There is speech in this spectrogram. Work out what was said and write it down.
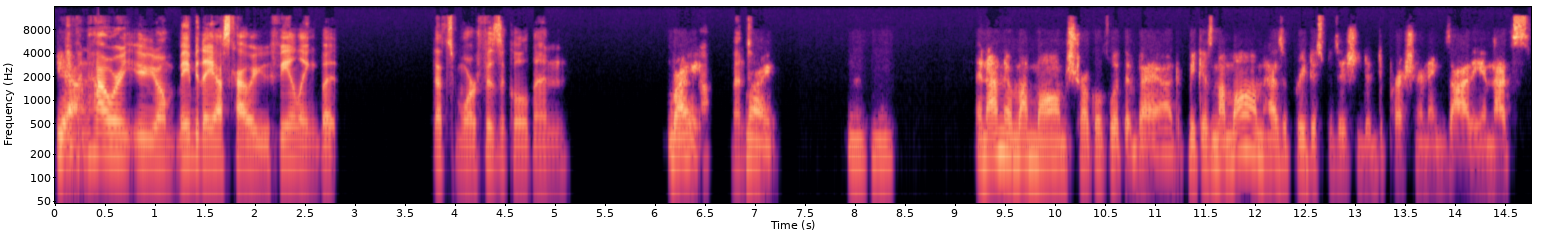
yeah, even how are you, you know, maybe they ask how are you feeling, but that's more physical than right. mental. Right. hmm And I know my mom struggles with it bad because my mom has a predisposition to depression and anxiety, and that's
